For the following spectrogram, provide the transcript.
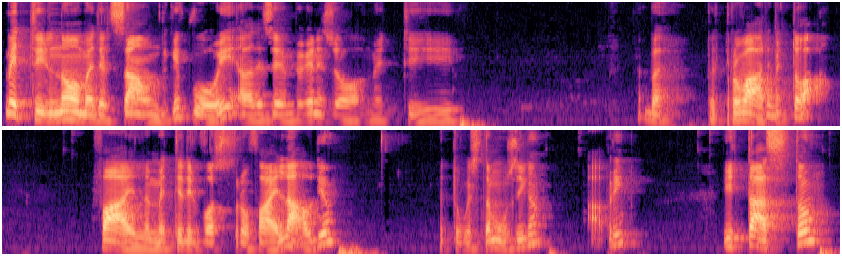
metti il nome del sound che vuoi, ad esempio, che ne so, metti... Beh, per provare metto A, file, mettete il vostro file audio, metto questa musica, apri, il tasto,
